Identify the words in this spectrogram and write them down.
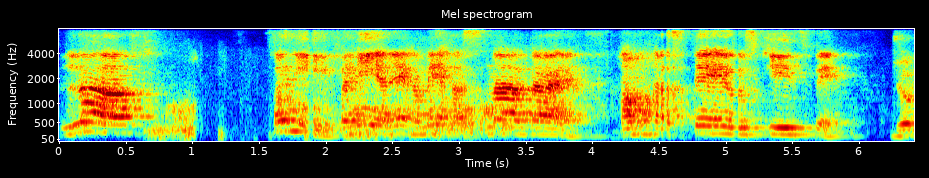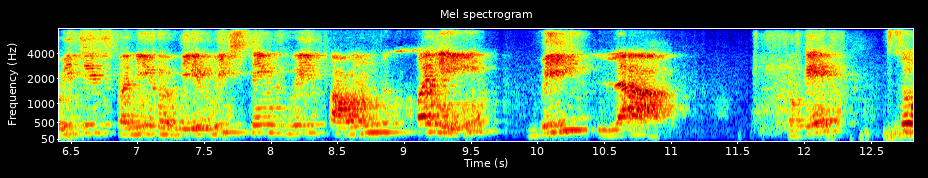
laugh. Funny funny यानी हमें हंसना आता है हम हँसते हैं उस चीज़ पे जो भी चीज़ फनी होती है which things we found funny we laugh okay so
